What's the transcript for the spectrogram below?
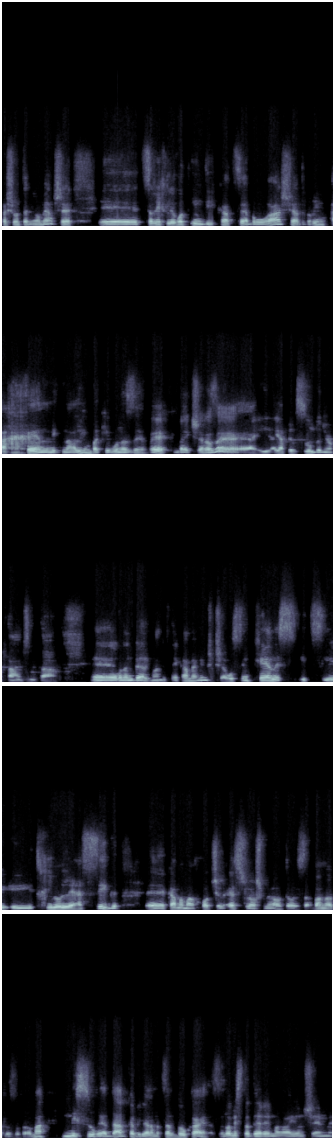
פשוט אני אומר שצריך לראות אינדיקציה ברורה שהדברים אכן מתנהלים בכיוון הזה, ובהקשר הזה היה פרסום בניו יורק טיימס מטעם אה, רונן ברגמן לפני כמה ימים, שהרוסים כן התחילו להשיג אה, כמה מערכות של S300 או S400, לא זוכר מה, מסוריה דווקא בגלל המצב באוקראינה, זה לא מסתדר עם הרעיון שהם אה,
